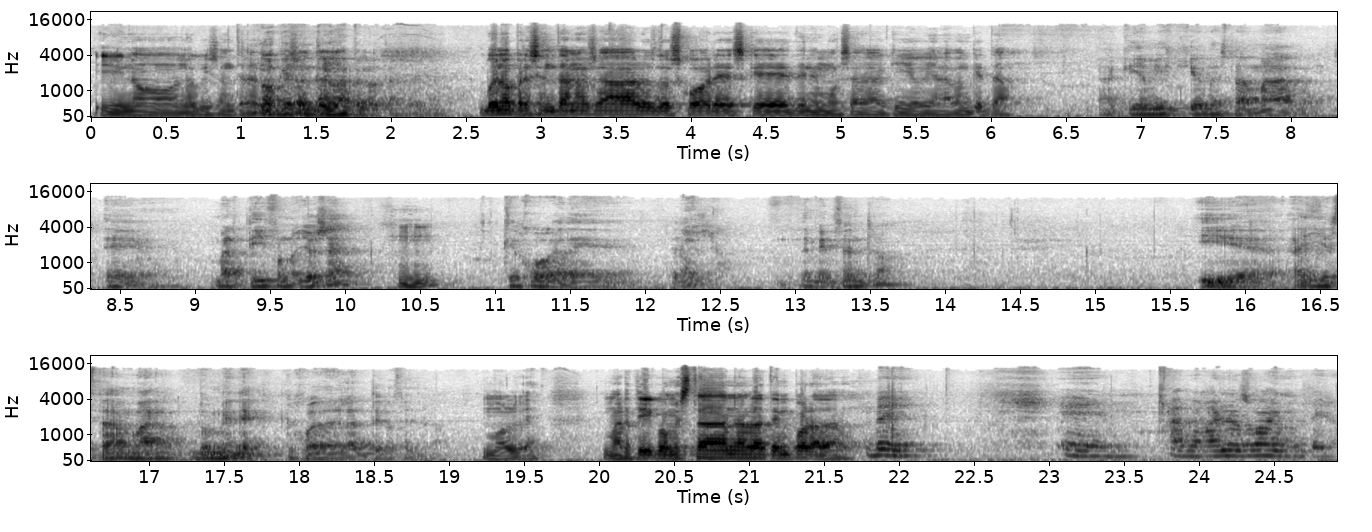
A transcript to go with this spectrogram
y no, no quiso entrar No la quiso pelota, entrar la ¿no? pelota. Bueno, preséntanos a los dos jugadores que tenemos aquí hoy en la banqueta. Aquí a mi izquierda está Mar, eh, Martí Fonollosa, Ujú. que juega de, de Medio. de centro. Y eh, ahí está Mar Domenech, que juega de delantero centro. Molt bé. Martí, com està anant la temporada? Bé, eh, a vegades no es guanya, però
